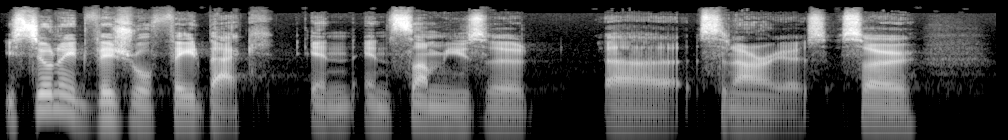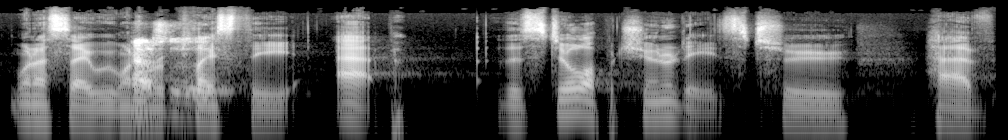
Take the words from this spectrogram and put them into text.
You still need visual feedback in in some user uh, scenarios. So when I say we want Absolutely. to replace the app, there's still opportunities to have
